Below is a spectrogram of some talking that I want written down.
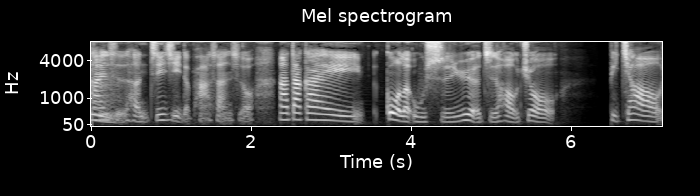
开始很积极的爬山的时候，那大概过了五十月之后，就比较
